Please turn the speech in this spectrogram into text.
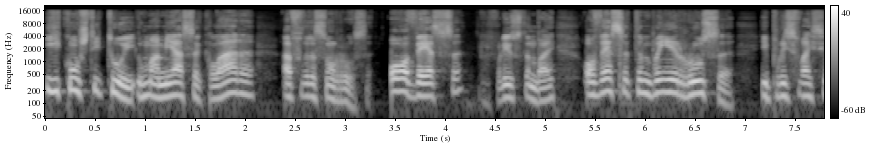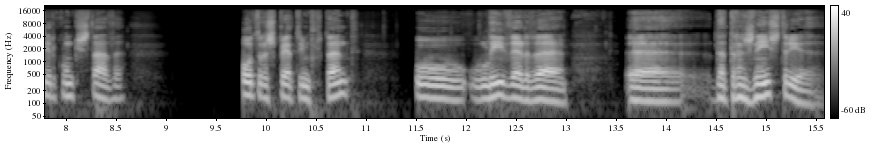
e constitui uma ameaça clara à Federação Russa. Odessa, referiu-se também, Odessa também é russa e por isso vai ser conquistada. Outro aspecto importante, o, o líder da, uh, da Transnistria,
